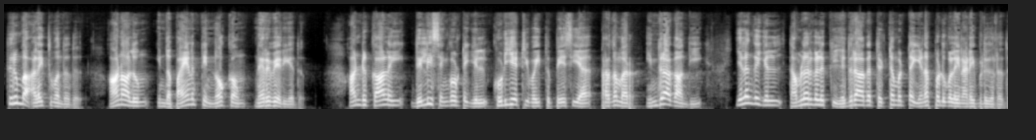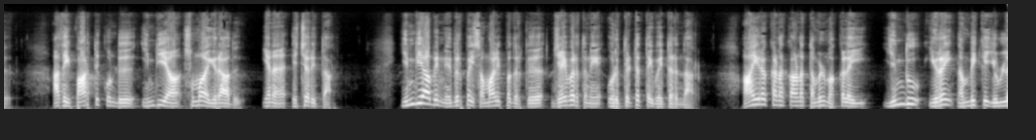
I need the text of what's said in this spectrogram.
திரும்ப அழைத்து வந்தது. ஆனாலும் இந்த பயணத்தின் நோக்கம் நிறைவேறியது. அன்று காலை டெல்லி செங்கோட்டையில் கொடியேற்றி வைத்து பேசிய பிரதமர் இந்திரா காந்தி இலங்கையில் தமிழர்களுக்கு எதிராக திட்டமிட்ட இனப்படுகொலை நடைபெறுகிறது. அதை பார்த்து கொண்டு இந்தியா சும்மா இராது என எச்சரித்தார். இந்தியாவின் எதிர்ப்பை சமாளிப்பதற்கு ஜெயவர்தனே ஒரு திட்டத்தை வைத்திருந்தார். ஆயிரக்கணக்கான தமிழ் மக்களை இந்து இறை நம்பிக்கையுள்ள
